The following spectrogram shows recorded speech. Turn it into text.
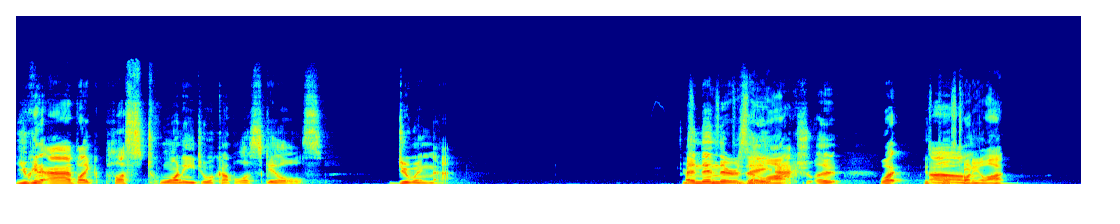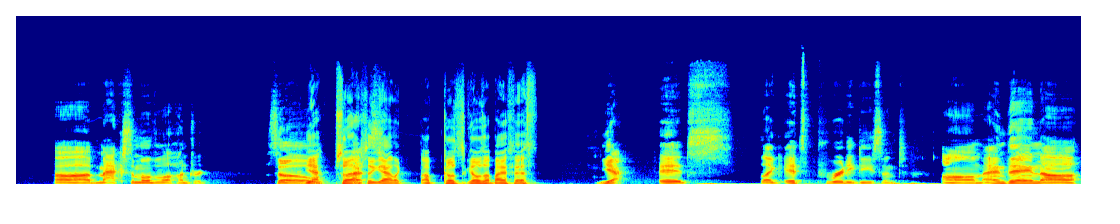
you can add like plus 20 to a couple of skills doing that. And then Is- there's is a a, actual uh, what? Is plus Um, twenty a lot? uh maximum of 100. So Yeah. So actually, yeah, like up goes goes up by a fifth. yeah, it's like it's pretty decent. Um, and then uh,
